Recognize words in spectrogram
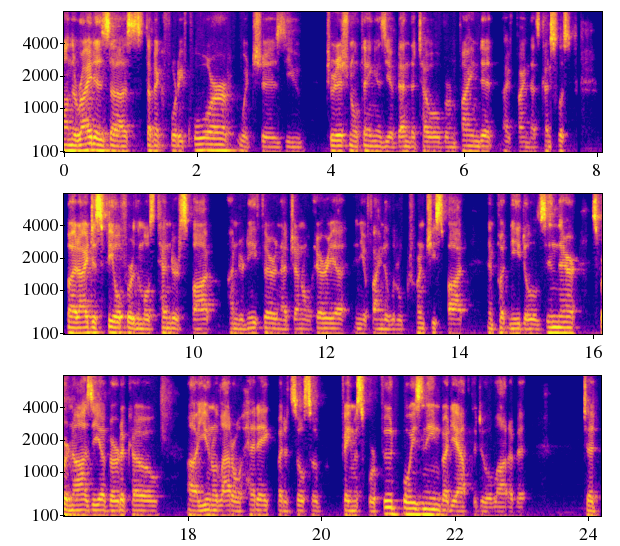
On the right is uh, stomach 44, which is you traditional thing is you bend the toe over and find it. I find that's kind of useless, but I just feel for the most tender spot underneath there in that general area, and you'll find a little crunchy spot and put needles in there. It's for nausea, vertigo, uh, unilateral headache, but it's also famous for food poisoning, but you have to do a lot of it to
